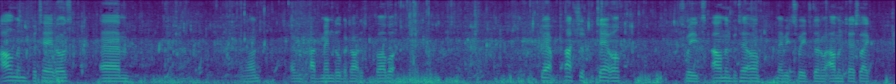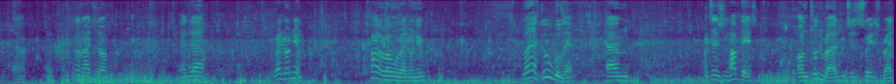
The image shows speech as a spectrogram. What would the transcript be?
almond potatoes. Um, hang on, I haven't had Mendel batatas before, but yeah, that's just potato. Swedes, almond potato. Maybe Swedes don't know what almond tastes like. Yeah, it's still nice though. And uh, red onion. Can't go wrong with red onion. When I googled it, um, it says you should have this on tun bread, which is a Swedish bread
